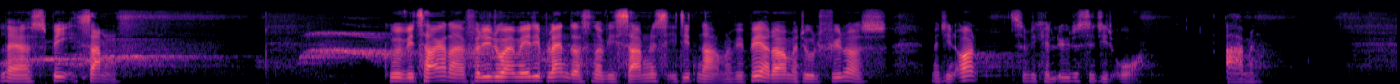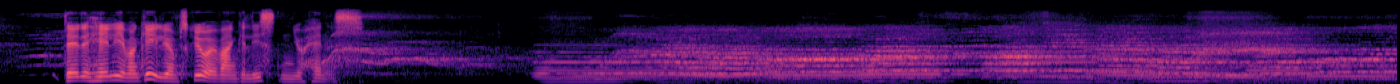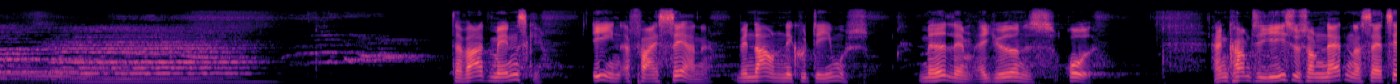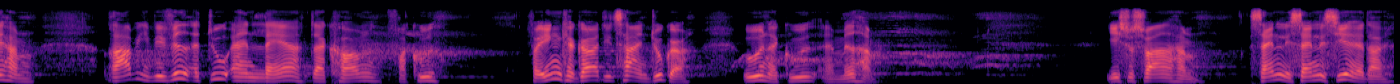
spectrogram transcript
Lad os bede sammen. Gud, vi takker dig, fordi du er midt i blandt os, når vi samles i dit navn. Og vi beder dig om, at du vil fylde os med din ånd, så vi kan lytte til dit ord. Amen. Dette hellige evangelium skriver evangelisten Johannes. Der var et menneske, en af farisæerne, ved navn Nikodemus, medlem af jødernes råd. Han kom til Jesus om natten og sagde til ham, Rabbi, vi ved, at du er en lærer, der er kommet fra Gud. For ingen kan gøre de tegn, du gør, uden at Gud er med ham. Jesus svarede ham, Sandelig, sandelig siger jeg dig,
